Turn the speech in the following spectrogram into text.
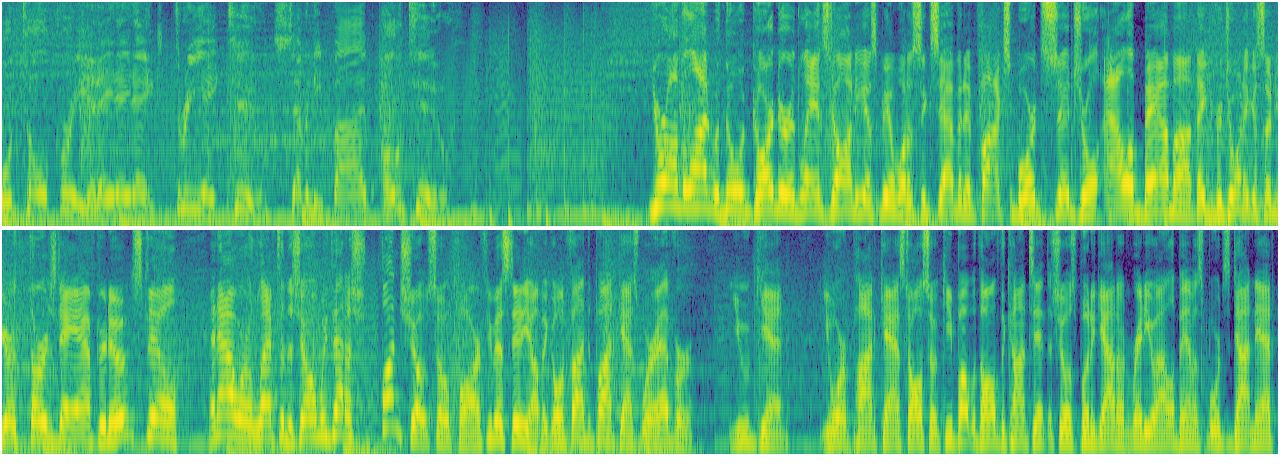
or toll free at 888 382 7502. You're on the line with Noah Gardner and Lance Dawe, ESPN 1067 and Fox Sports Central Alabama. Thank you for joining us on your Thursday afternoon. Still an hour left in the show, and we've had a fun show so far. If you missed any of it, go and find the podcast wherever you get your podcast. Also, keep up with all the content the show is putting out on RadioAlabamaSports.net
